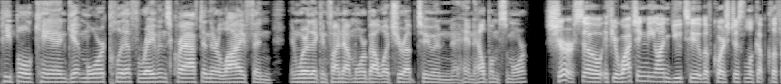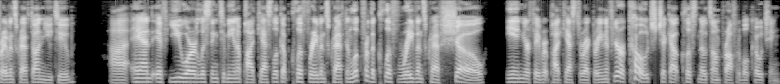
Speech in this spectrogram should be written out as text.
people can get more Cliff Ravenscraft in their life and and where they can find out more about what you're up to and and help them some more? Sure. So if you're watching me on YouTube, of course, just look up Cliff Ravenscraft on YouTube. Uh, and if you are listening to me in a podcast, look up Cliff Ravenscraft and look for the Cliff Ravenscraft show in your favorite podcast directory. And if you're a coach, check out Cliff's notes on profitable coaching.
